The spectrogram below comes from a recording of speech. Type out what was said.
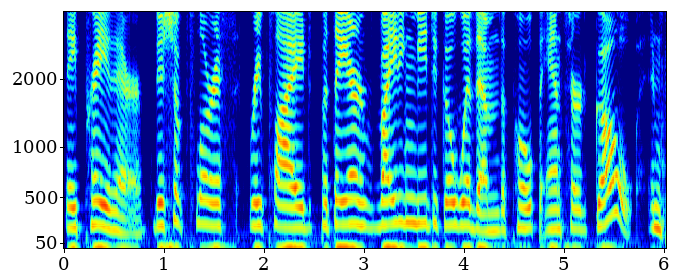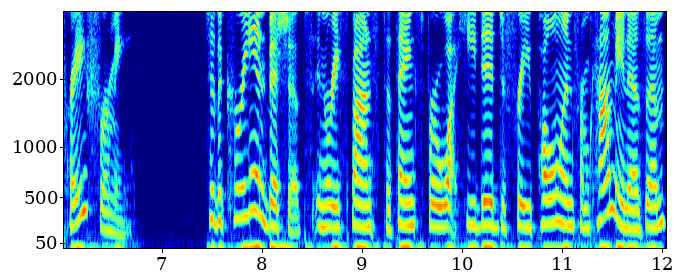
they pray there. Bishop Flores replied, But they are inviting me to go with them. The Pope answered, Go and pray for me. To the Korean bishops, in response to thanks for what he did to free Poland from communism,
